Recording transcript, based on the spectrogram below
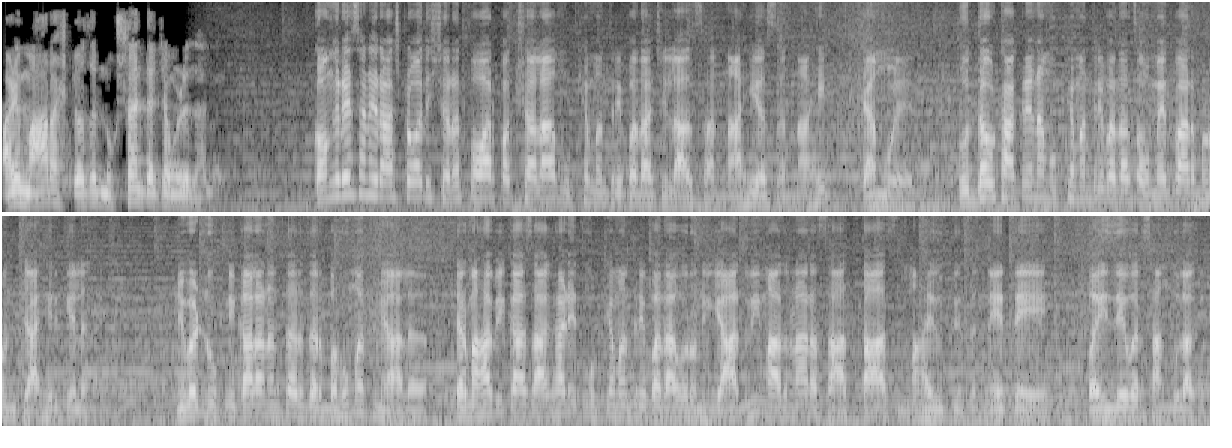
आणि महाराष्ट्राचं नुकसान त्याच्यामुळे झालं काँग्रेस आणि राष्ट्रवादी शरद पवार पक्षाला मुख्यमंत्रीपदाची लालसा नाही असं नाही त्यामुळे उद्धव ठाकरेंना मुख्यमंत्रीपदाचा उमेदवार म्हणून जाहीर केलं नाही. निवडणूक निकालानंतर जर बहुमत मिळालं तर महाविकास आघाडीत मुख्यमंत्री पदावरून यादवी माजणार असा आत्ताच महायुतीचे नेते पैजेवर सांगू लागले.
